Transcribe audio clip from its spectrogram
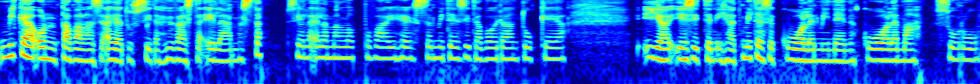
mikä on tavallaan se ajatus siitä hyvästä elämästä siellä elämän loppuvaiheessa, miten sitä voidaan tukea ja, ja sitten ihan, että mitä se kuoleminen, kuolema, suru,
